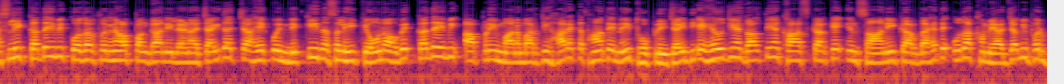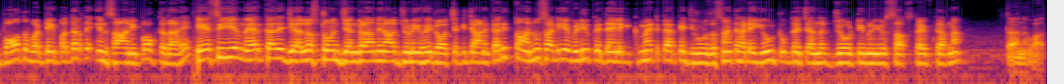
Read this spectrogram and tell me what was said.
ਇਸ ਲਈ ਕਦੇ ਵੀ ਕੁਦਰਤ ਦੇ ਨਾਲ ਪੰਗਾ ਨਹੀਂ ਲੈਣਾ ਚਾਹੀਦਾ, ਚਾਹੇ ਕੋਈ ਨਿੱਕੀ ਨਸਲ ਹੀ ਕਿਉਂ ਨਾ ਹੋਵੇ, ਕਦੇ ਵੀ ਆਪਣੀ ਮਨਮਰਜ਼ੀ ਹਰ ਇੱਕ ਥਾਂ ਤੇ ਨਹੀਂ ਥੋਪਣੀ ਚਾਹੀਦੀ। ਇਹੋ ਜਿਹੀਆਂ ਗਲਤੀਆਂ ਖਾਸ ਕਰਕੇ ਇਨਸਾਨ ਹੀ ਕਰਦਾ ਹੈ ਤੇ ਉਹਦਾ ਖਮਿਆਜਾ ਵੀ ਫਿਰ ਬਹੁਤ ਵੱਡੇ ਪੱਧਰ ਤੇ ਇਨਸਾਨ ਹੀ ਭੁਗਤਦਾ ਹੈ। ਇਹ ਸੀ ਅਮਰੀਕਾ ਦੇ ਜੈਲੋਸਟੋਨ ਜੰਗਲਾਂ ਦੇ ਨਾਲ ਜੁੜੀ ਹੋਈ ਰੌਚਕ ਜਾਣਕਾਰੀ। ਤੁਹਾਨੂੰ ਸਾਡੀ ਇਹ ਵੀਡੀਓ ਕਿੱਦਾਂ ਲੱਗੀ ਕਮੈਂਟ ਕਰਕੇ ਜਰੂਰ ਦੱਸਣਾ ਤੇ ਸਾਡੇ YouTube ਦੇ ਚੈਨਲ ਜੋ ਟੀਮ ਨੂੰ ਸਬਸਕ੍ਰਾਈਬ ਕਰਨਾ। ਧੰਨਵਾਦ।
